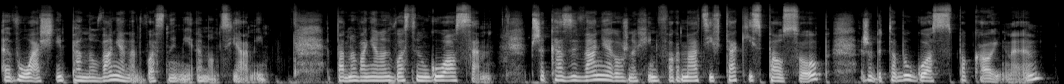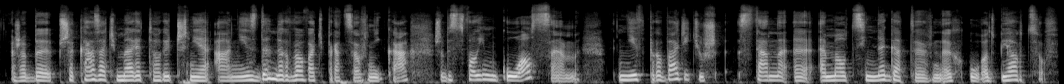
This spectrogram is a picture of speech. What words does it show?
e, właśnie panowania nad własnymi emocjami, panowania nad własnym głosem, przekazywania różnych informacji w taki sposób, żeby to był głos spokojny, żeby przekazać merytorycznie, a nie zdenerwować pracownika, żeby swoim głosem nie wprowadzić już stan e, emocji negatywnych u odbiorców.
